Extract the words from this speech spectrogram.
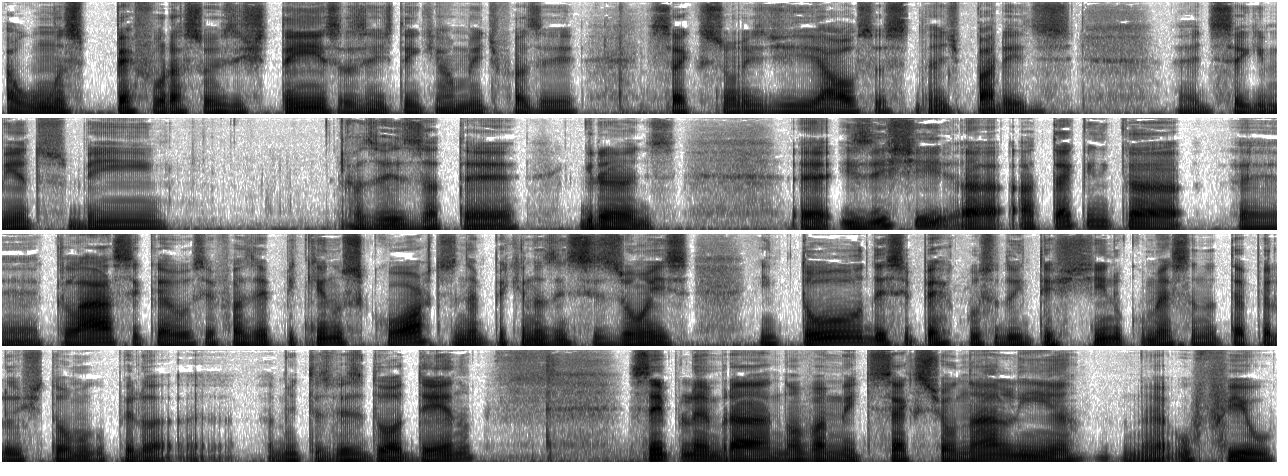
algumas perfurações extensas, a gente tem que realmente fazer secções de alças, né, de paredes, é, de segmentos bem, às vezes até grandes. É, existe a, a técnica é, clássica é você fazer pequenos cortes, né, pequenas incisões em todo esse percurso do intestino, começando até pelo estômago, pelo, eh, muitas vezes do odeno. Sempre lembrar novamente, seccionar a linha, né, o fio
